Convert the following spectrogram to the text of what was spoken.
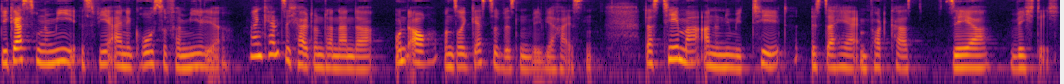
Die Gastronomie ist wie eine große Familie. Man kennt sich halt untereinander und auch unsere Gäste wissen, wie wir heißen. Das Thema Anonymität ist daher im Podcast sehr wichtig.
